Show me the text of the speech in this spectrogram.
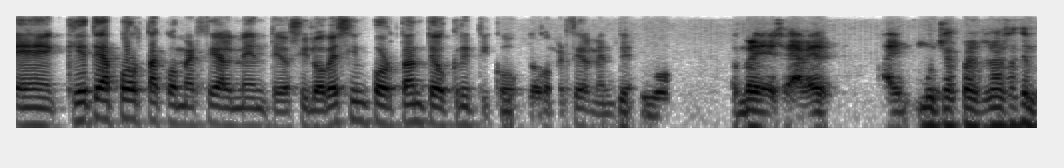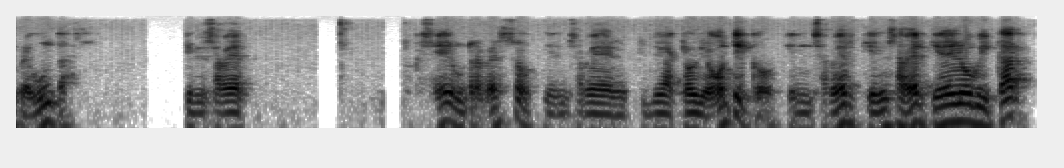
eh, qué te aporta comercialmente? O si lo ves importante o crítico comercialmente. Hombre, a ver, hay muchas personas que hacen preguntas. Quieren saber, yo qué sé, un reverso. Quieren saber quién era Claudio Gótico. Quieren saber, quieren saber, quieren ubicar.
